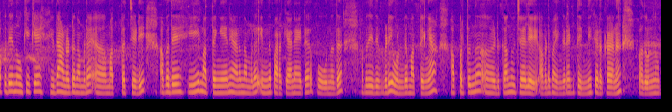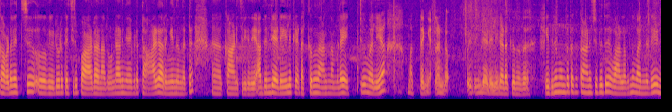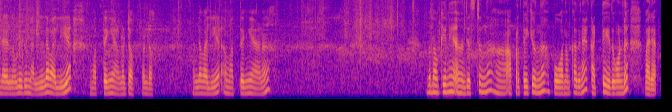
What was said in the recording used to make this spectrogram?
അപ്പോൾ ദേ നോക്കിക്കേ ഇതാണ് കേട്ടോ നമ്മുടെ മത്തച്ചെടി. അപ്പോൾ ദേ ഈ മത്തങ്ങേനെയാണ് നമ്മൾ ഇന്ന് പറിക്കാനായിട്ട് പോകുന്നത്. അപ്പോൾ ഇത് ഇവിടെ ഉണ്ട് മത്തങ്ങ. അപ്പുറത്തുനിന്ന് എടുക്കാമെന്ന് വെച്ചാലേ അവിടെ ഭയങ്കരമായിട്ട് തെന്നി കിടക്കുകയാണ് അപ്പോൾ അതുകൊണ്ട് നമുക്ക് അവിടെ വെച്ച് വീഡിയോ എടുക്കാൻ ഇച്ചിരി പാടാണ്. അതുകൊണ്ടാണ് ഞാൻ ഇവിടെ താഴെ ഇറങ്ങി നിന്നിട്ട് കാണിച്ചിരിക്കുന്നത്. അതിന്റെ ഇടയിൽ കിടക്കുന്നതാണ് നമ്മുടെ ഏറ്റവും വലിയ മത്തങ്ങ. കണ്ടോ? ഇതിന്റെ ഇടയിൽ കിടക്കുന്നത്. ഇതിനു മുമ്പ് ഇതൊക്കെ കാണിച്ചപ്പോൾ ഇത് വളർന്ന് വന്നതേ ഉണ്ടായിരുന്നുള്ളൂ. ഇത് നല്ല വലിയ മത്തങ്ങയാണ് കേട്ടോ. കണ്ടോ? നല്ല വലിയ മത്തങ്ങയാണ്. അപ്പോൾ നമുക്കിനി ജസ്റ്റ് ഒന്ന് അപ്പുറത്തേക്ക് ഒന്ന് പോവാം. നമുക്കതിനെ കട്ട് ചെയ്തുകൊണ്ട് വരാം.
